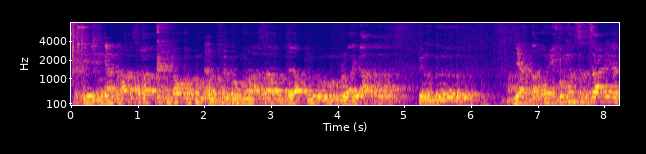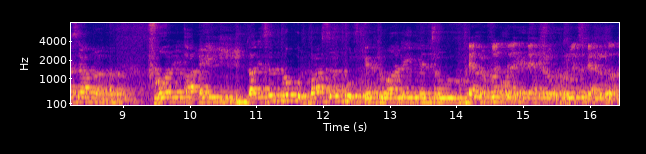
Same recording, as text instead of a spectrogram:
Să fie Comuna neapărat. asta, nu, nu Da. construi comuna asta în teatru la iarbă, pe lângă... Iarbă. Un fum în sățare înseamnă flori, alei, care sunt propuși, bani sunt puși pentru alei, pentru... Pentru fântâni, pentru cruci, pentru tot.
